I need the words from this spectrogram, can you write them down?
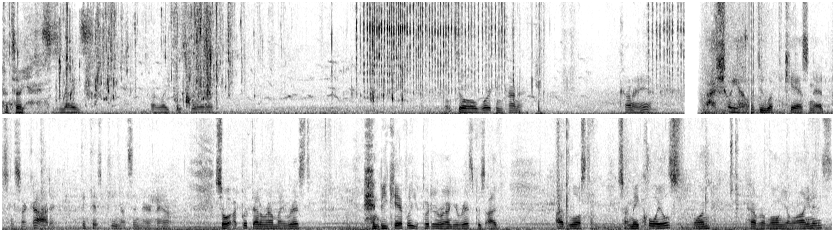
I'll tell you, this is nice. I like this water. It's all working kind of, kind of in. I'll show you how to do up the cast net since I got it. I think there's peanuts in there now. So I put that around my wrist. And be careful you put it around your wrist because I've I've lost them. So I make coils, one, however long your line is.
